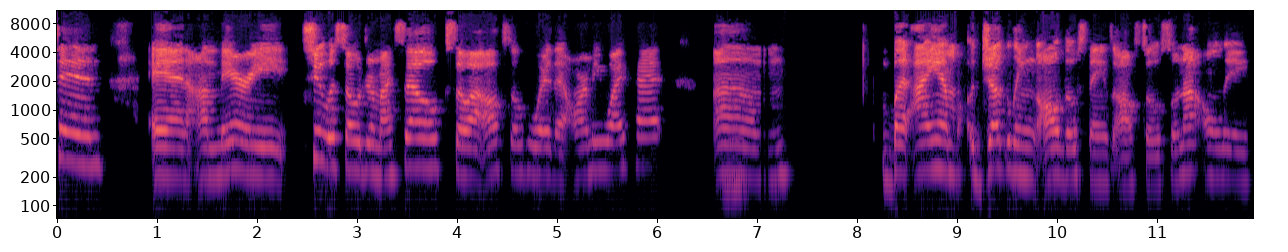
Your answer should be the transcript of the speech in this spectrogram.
10, and I'm married to a soldier myself, so I also wear that army wife hat. Mm-hmm. Um but I am juggling all those things also. So not only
